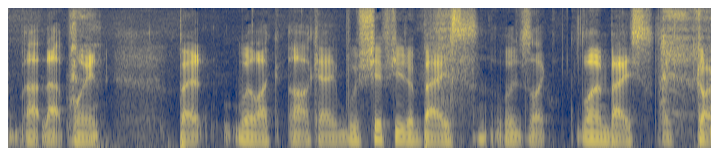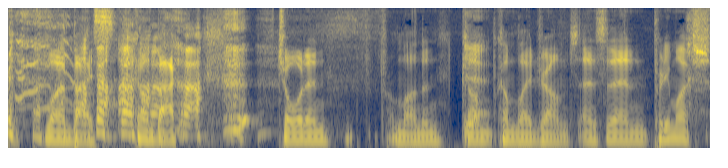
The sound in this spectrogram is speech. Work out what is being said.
po- at that point. But we're like, okay, we'll shift you to bass. We're just like, learn bass, like, go, learn bass, come back. Jordan from London, come Yeah. come play drums. And so then, pretty much,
